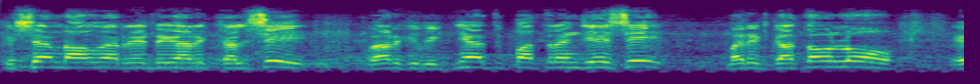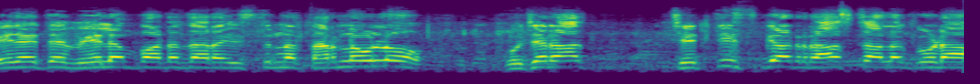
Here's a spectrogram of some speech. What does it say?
కిషన్ రావు గారు రెడ్డి గారికి కలిసి వారికి విజ్ఞప్తి పత్రం చేసి మరి గతంలో ఏదైతే వేలంపాట ధర ఇస్తున్న తరుణంలో గుజరాత్ ఛత్తీస్గఢ్ రాష్ట్రాలకు కూడా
